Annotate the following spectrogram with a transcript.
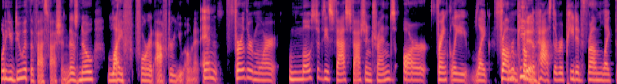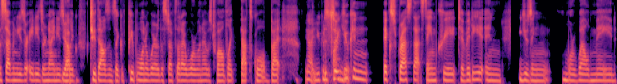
what do you do with the fast fashion? There's no life for it after you own it. And furthermore, most of these fast fashion trends are frankly like from Repeated. from the past they're repeated from like the 70s or 80s or 90s Yep. or like 2000s like if people want to wear the stuff that i wore when i was 12 like that's cool but Yeah, you can. so you it. can express that same creativity in using more well-made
